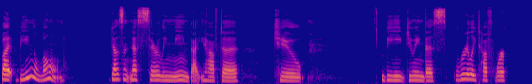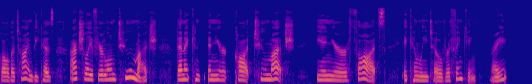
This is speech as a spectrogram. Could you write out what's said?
But being alone doesn't necessarily mean that you have to to be doing this really tough work all the time because actually if you're alone too much then it can and you're caught too much in your thoughts it can lead to overthinking, right?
